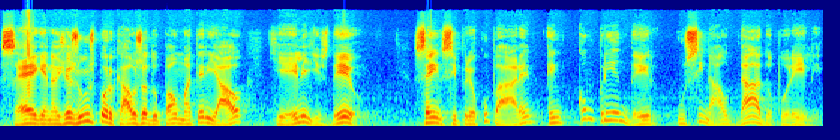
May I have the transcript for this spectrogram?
seguem a Jesus por causa do pão material que ele lhes deu sem se preocuparem em compreender o sinal dado por ele.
